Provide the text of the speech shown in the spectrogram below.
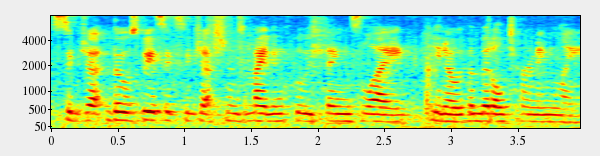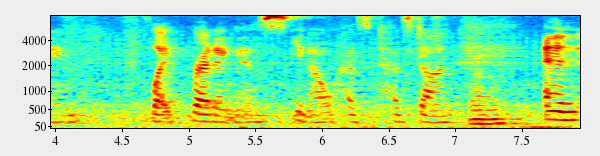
sugge- those basic suggestions might include things like, you know, the middle turning lane, like Reading is, you know, has, has done. And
